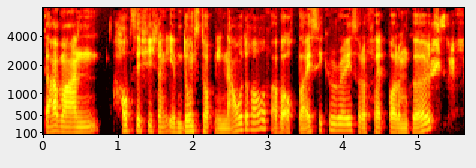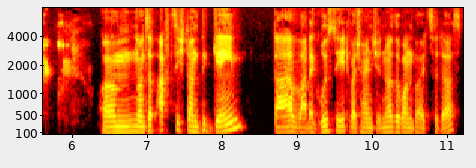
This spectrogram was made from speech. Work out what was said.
Da waren hauptsächlich dann eben Don't Stop Me Now drauf, aber auch Bicycle Race oder Fat Bottom Girls. Ähm, 1980 dann The Game. Da war der größte Hit wahrscheinlich Another One Bites the Dust.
